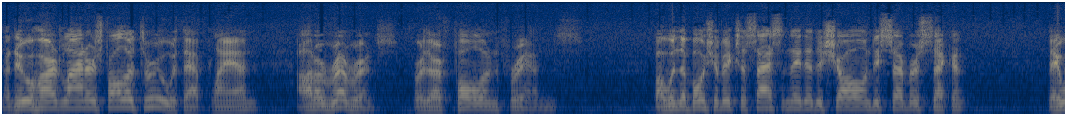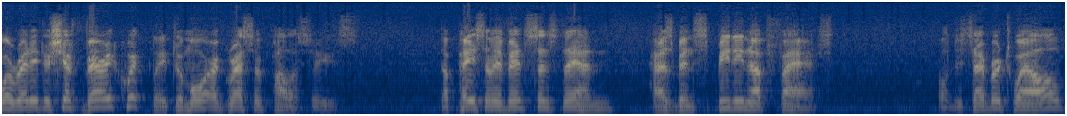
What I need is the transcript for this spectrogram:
The new hardliners followed through with that plan out of reverence for their fallen friends. But when the Bolsheviks assassinated the Shah on December 2, they were ready to shift very quickly to more aggressive policies. The pace of events since then has been speeding up fast. On December 12,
